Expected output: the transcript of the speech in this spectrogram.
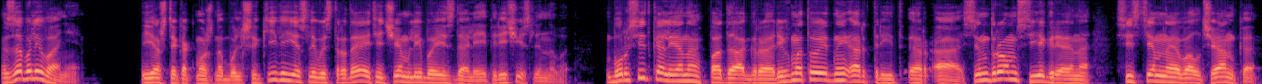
Заболевания. Ешьте как можно больше киви, если вы страдаете чем-либо из далее перечисленного. Бурсит колена, подагра, ревматоидный артрит, РА, синдром Сьегрена, системная волчанка,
